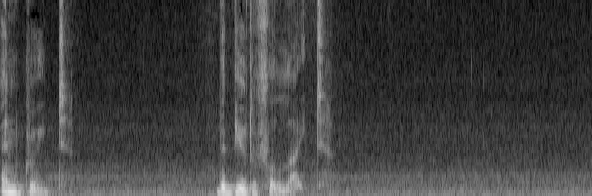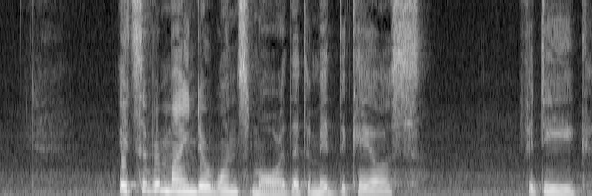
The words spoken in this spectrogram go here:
and greet the beautiful light. It's a reminder once more that amid the chaos, fatigue,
